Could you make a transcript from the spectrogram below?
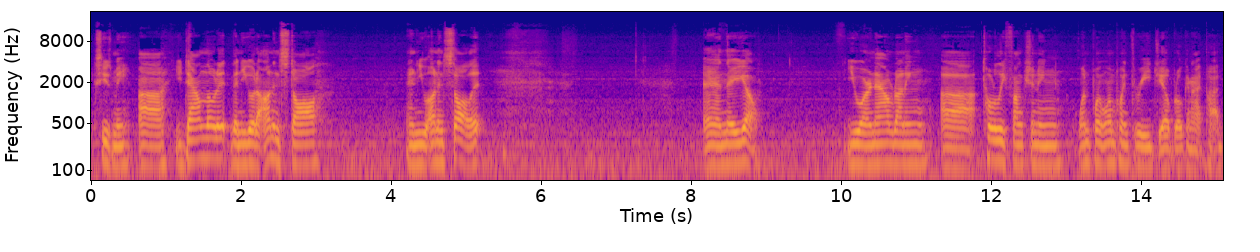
excuse me. Uh, you download it, then you go to uninstall, and you uninstall it. And there you go. You are now running uh, totally functioning 1.1.3 jailbroken iPod.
